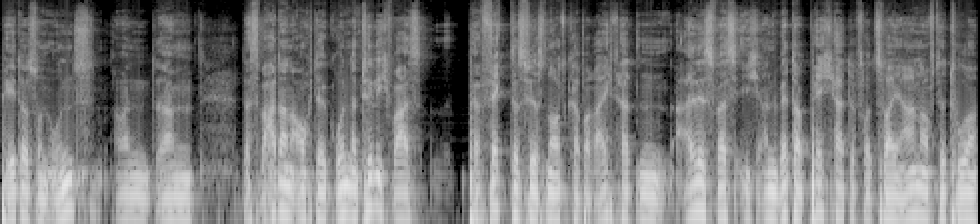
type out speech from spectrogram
Peters und uns. Und ähm, das war dann auch der Grund. Natürlich war es perfekt, dass wir das Nordkap erreicht hatten. Alles, was ich an Wetterpech hatte vor zwei Jahren auf der Tour,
